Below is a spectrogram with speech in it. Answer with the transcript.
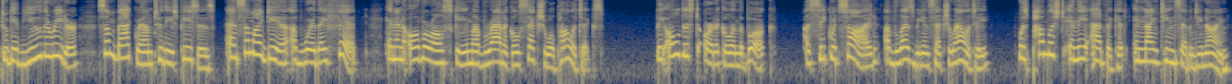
to give you, the reader, some background to these pieces and some idea of where they fit in an overall scheme of radical sexual politics. The oldest article in the book, A Secret Side of Lesbian Sexuality, was published in The Advocate in 1979.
